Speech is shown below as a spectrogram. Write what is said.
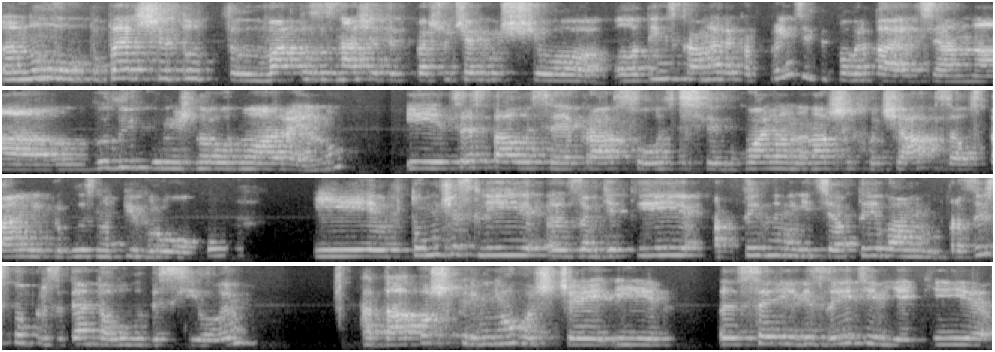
Е, Ну, по-перше, тут варто зазначити в першу чергу, що Латинська Америка в принципі повертається на велику міжнародну арену, і це сталося якраз ось буквально на наших очах за останні приблизно півроку. І в тому числі е, завдяки активним ініціативам бразильського президента Лули де Сілви, а також крім нього ще і е, серії візитів, які е,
